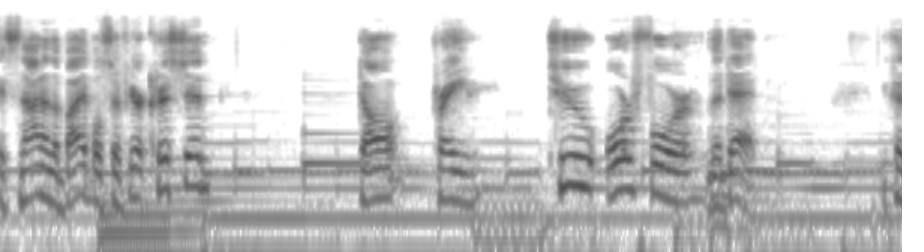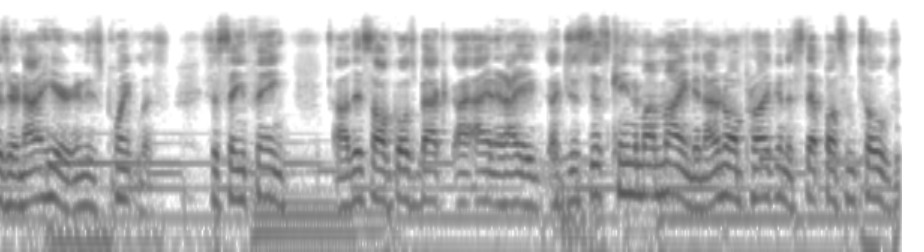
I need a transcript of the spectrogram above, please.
it's not in the Bible. So if you're a Christian, don't pray to or for the dead because they're not here and it's pointless. It's the same thing. Uh, this all goes back, I, I, and I, I, just just came to my mind, and I know I'm probably going to step on some toes.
